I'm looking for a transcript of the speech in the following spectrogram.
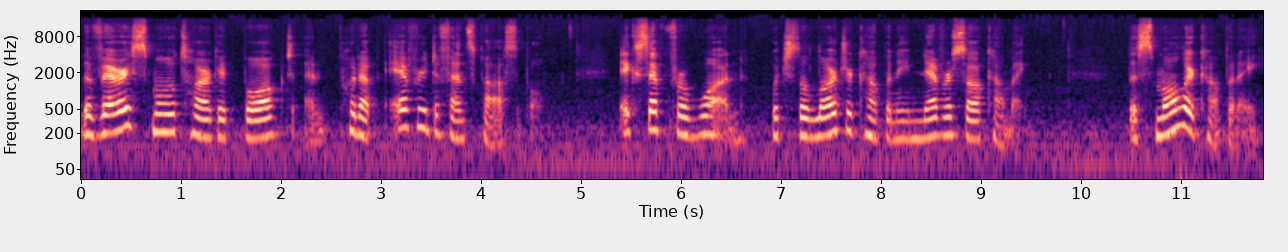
The very small target balked and put up every defense possible, except for one which the larger company never saw coming. The smaller company,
